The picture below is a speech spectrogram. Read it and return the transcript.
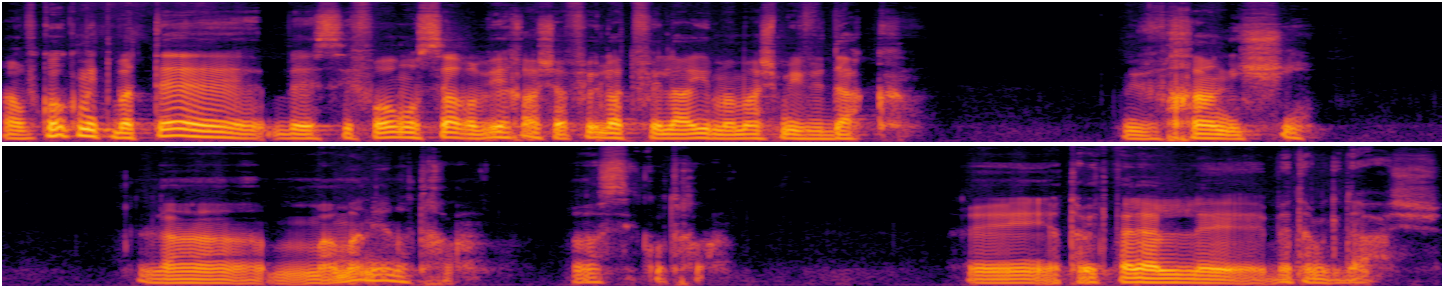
הרב קוק מתבטא בספרו מוסר אביך שאפילו התפילה היא ממש מבדק. מבחן אישי. מה מעניין אותך? מה מעסיק אותך? אה, אתה מתפלל על אה, בית המקדש.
